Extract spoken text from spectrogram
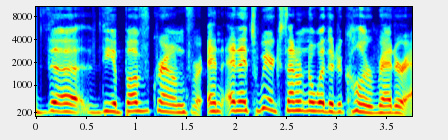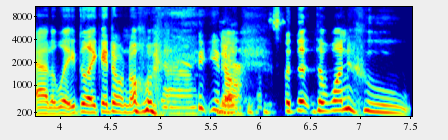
the the above ground for and and it's weird because I don't know whether to call her Red or Adelaide. Like I don't know, yeah. you know. Yeah. But the the one who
